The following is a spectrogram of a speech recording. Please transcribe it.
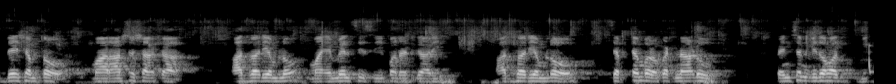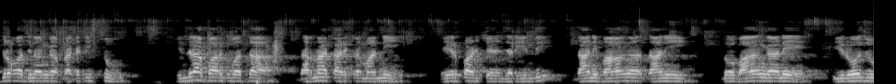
ఉద్దేశంతో మా రాష్ట్ర శాఖ ఆధ్వర్యంలో మా ఎమ్మెల్సీ శ్రీపాల్ రెడ్డి గారి ఆధ్వర్యంలో సెప్టెంబర్ ఒకటి నాడు పెన్షన్ విద్రోహ విద్రోహ దినంగా ప్రకటిస్తూ ఇందిరా పార్క్ వద్ద ధర్నా కార్యక్రమాన్ని ఏర్పాటు చేయడం జరిగింది. దాని భాగంగా దానిలో భాగంగానే ఈరోజు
